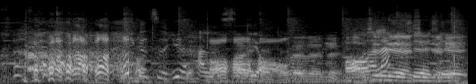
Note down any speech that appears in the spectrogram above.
一个字蕴含了所有。好好，对对对，好好，谢谢谢谢谢谢。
